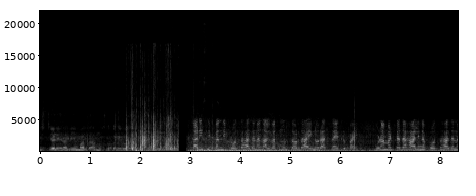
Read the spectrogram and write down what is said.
ಇಷ್ಟು ಹೇಳಿ ನಾನು ಈ ಮಾತ ಸರ್ಕಾರಿ ಸಿಬ್ಬಂದಿ ಪ್ರೋತ್ಸಾಹಧನ ನಲವತ್ತ್ಮೂರು ಸಾವಿರದ ಐನೂರ ಹದಿನೈದು ರೂಪಾಯಿ. ಗುಣಮಟ್ಟದ ಹಾಲಿನ ಪ್ರೋತ್ಸಾಹಧನ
